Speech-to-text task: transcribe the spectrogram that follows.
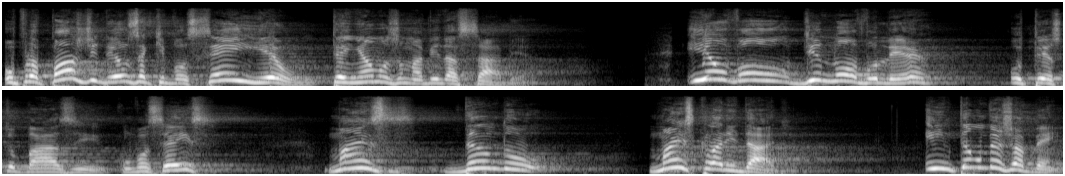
o propósito de Deus é que você e eu tenhamos uma vida sábia. E eu vou de novo ler o texto base com vocês, mas dando mais claridade. Então veja bem:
